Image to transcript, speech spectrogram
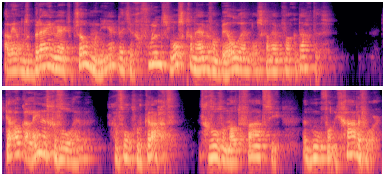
Alleen ons brein werkt op zo'n manier dat je gevoelens los kan hebben van beelden en los kan hebben van gedachten. Je kan ook alleen het gevoel hebben. Het gevoel van kracht, het gevoel van motivatie, het gevoel van ik ga ervoor.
